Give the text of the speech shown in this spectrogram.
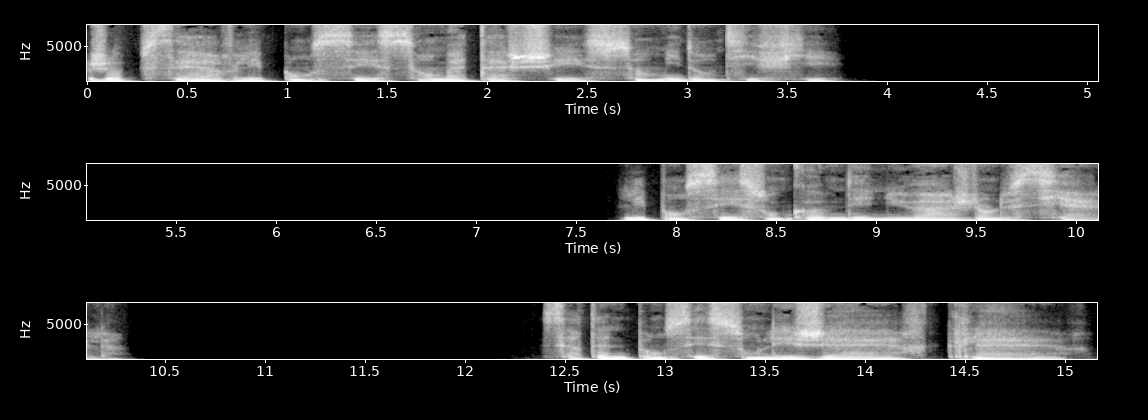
J'observe les pensées sans m'attacher, sans m'identifier. Les pensées sont comme des nuages dans le ciel. Certaines pensées sont légères, claires,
